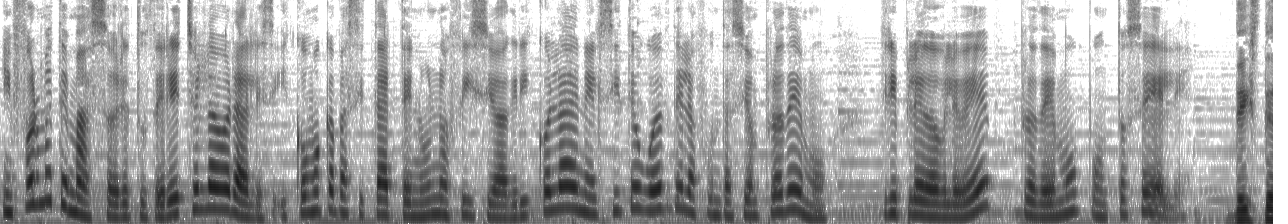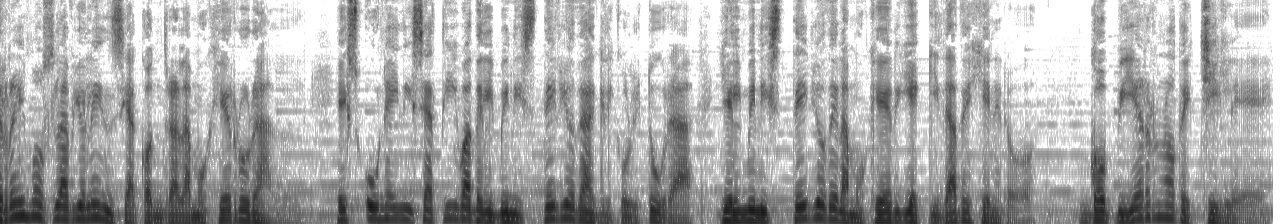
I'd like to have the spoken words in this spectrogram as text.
Infórmate más sobre tus derechos laborales y cómo capacitarte en un oficio agrícola en el sitio web de la Fundación Prodemu www.prodemu.cl. Desterremos la violencia contra la mujer rural es una iniciativa del Ministerio de Agricultura y el Ministerio de la Mujer y Equidad de Género, Gobierno de Chile.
